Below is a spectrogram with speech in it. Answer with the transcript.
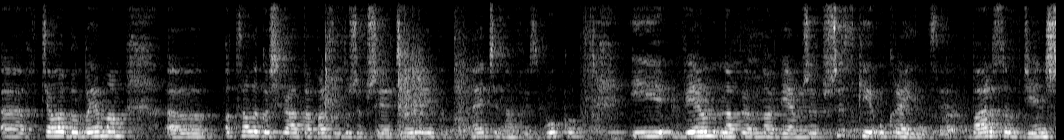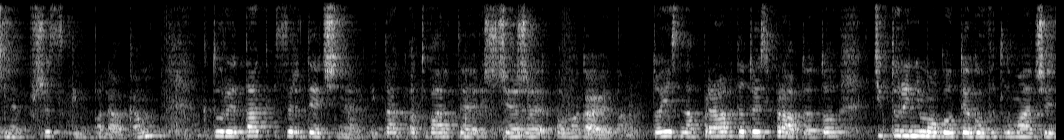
e, chciałabym, bo ja mam od całego świata bardzo dużo przyjacieli w internecie, na Facebooku i wiem, na pewno wiem, że wszystkie Ukraińcy bardzo wdzięczni wszystkim Polakom, które tak serdecznie i tak otwarte, szczerze pomagają nam. To jest naprawdę, to jest prawda. To ci, którzy nie mogą tego wytłumaczyć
